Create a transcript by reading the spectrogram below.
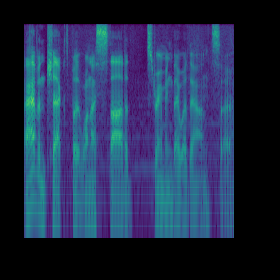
I haven't checked, but when I started streaming, they were down, so...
